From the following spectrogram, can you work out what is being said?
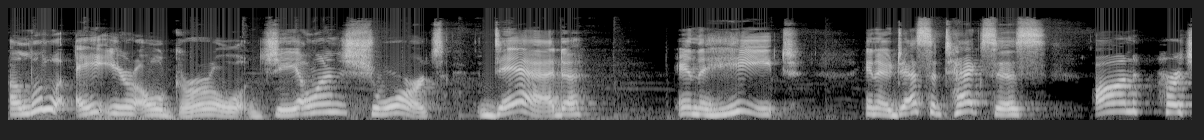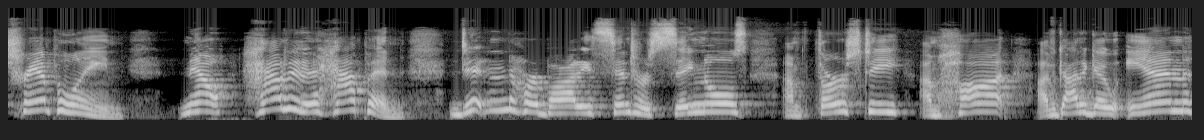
a little eight year old girl, Jalen Schwartz, dead in the heat in Odessa, Texas, on her trampoline. Now, how did it happen? Didn't her body send her signals? I'm thirsty. I'm hot. I've got to go in.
